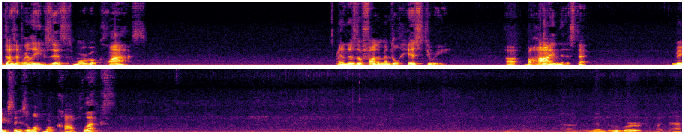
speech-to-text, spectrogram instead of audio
doesn't really exist. It's more of a class. And there's a fundamental history uh, behind this that makes things a lot more complex. Uh, and then Uber like that.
